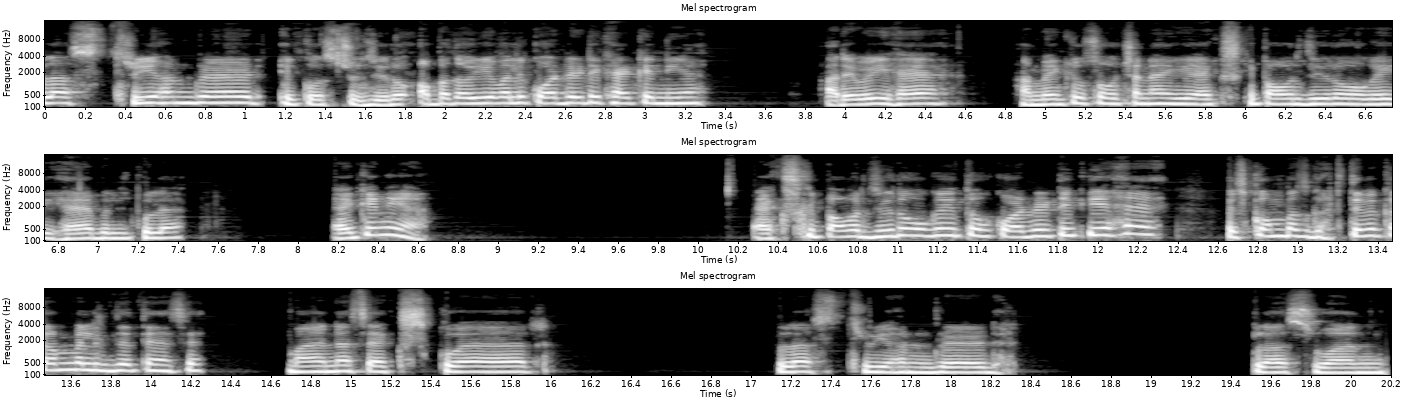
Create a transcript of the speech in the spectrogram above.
plus three hundred equals to zero अब बताओ, ये वाली क्वाड्रेटिक है कि नहीं है? अरे भाई है। हमें क्यों सोचना है ये एक्स की पावर ज़ीरो हो गई? है, बिल्कुल है। है कि नहीं है? एक्स की पावर ज़ीरो हो गई तो क्वाड्रेटिक ये है। इसको हम बस घटते हुए क्रम में लिख देते हैं ऐसे minus x square plus three hundred plus one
